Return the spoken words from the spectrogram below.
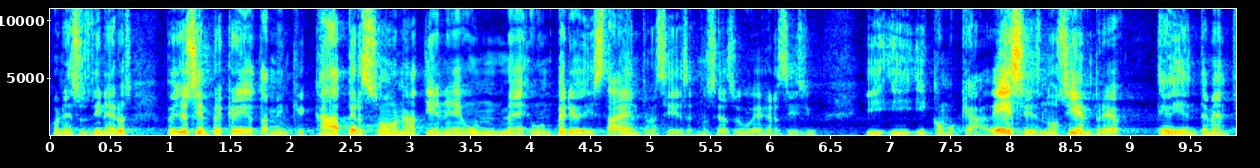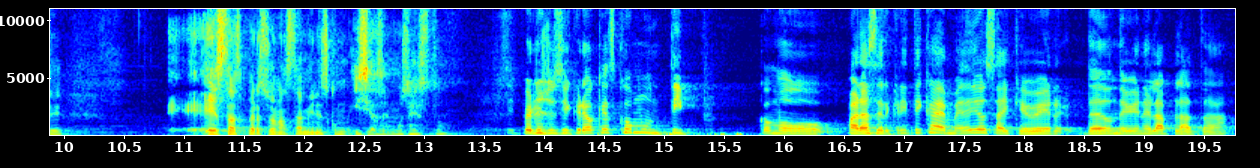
con esos dineros. Pero yo siempre creo también que cada persona tiene un, un periodista adentro, así ese no sea su ejercicio. Y, y, como que a veces, no siempre, evidentemente, e, estas personas también es como, ¿y si hacemos esto? Sí, pero yo sí creo que es como un tip, como para hacer crítica de medios hay que ver de dónde viene la plata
